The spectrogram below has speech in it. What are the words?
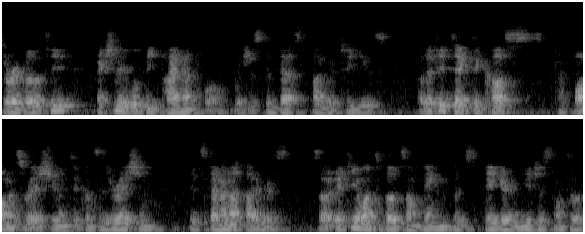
durability, actually it would be pineapple, which is the best fiber to use. But if you take the cost performance ratio into consideration, it's banana fibers. So if you want to build something that's bigger and you just want to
